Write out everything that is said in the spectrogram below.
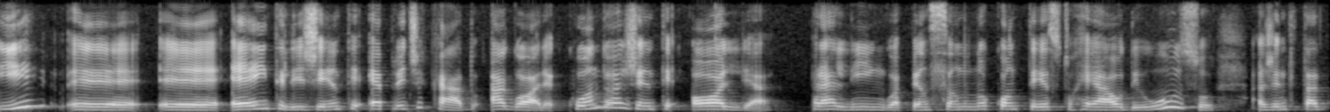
E é, é, é inteligente é predicado. Agora, quando a gente olha para a língua, pensando no contexto real de uso, a gente está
